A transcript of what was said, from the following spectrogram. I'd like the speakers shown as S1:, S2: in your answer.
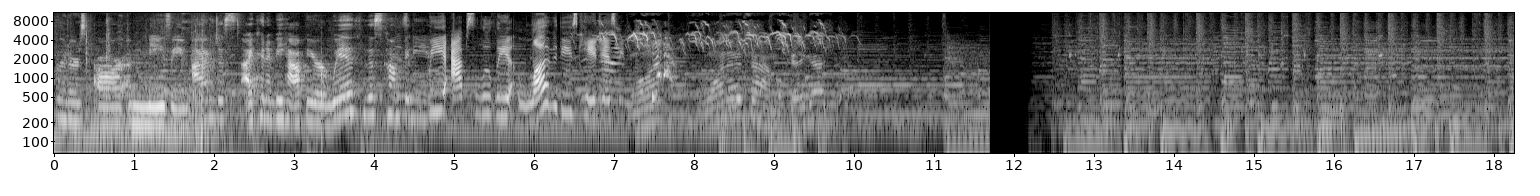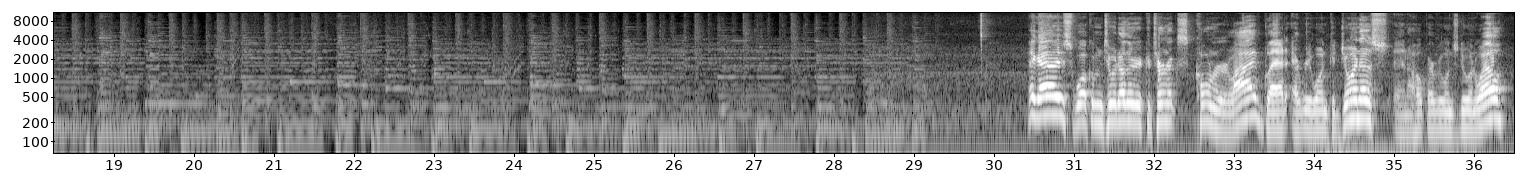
S1: These brooders are amazing. I'm just, I couldn't be happier with this company.
S2: We absolutely love these cages.
S3: One, one at a time, okay, guys?
S4: Hey guys, welcome to another Coturnix Corner Live. Glad everyone could join us, and I hope everyone's doing well.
